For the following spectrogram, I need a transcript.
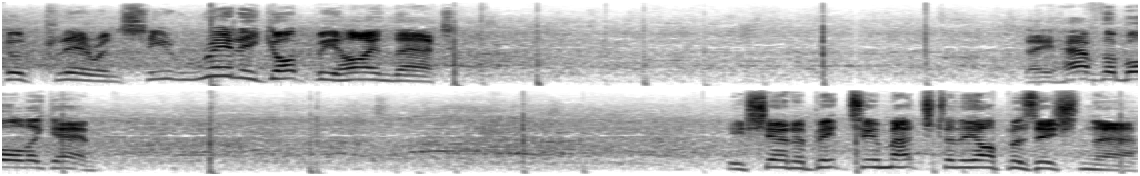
Good clearance. He really got behind that. They have the ball again. He showed a bit too much to the opposition there.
